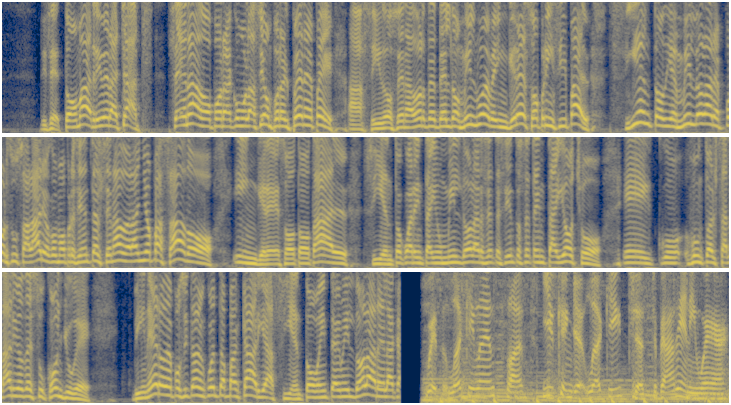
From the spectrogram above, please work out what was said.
Dice Tomás Rivera Chats, Senado por acumulación por el PNP. Ha sido senador desde el 2009. Ingreso principal, 110 mil dólares por su salario como presidente del Senado el año pasado. Ingreso total, 141 mil dólares 778 eh, junto al salario de su cónyuge. Dinero depositado en cuentas bancarias, 120 mil dólares. La With Lucky Land slots, you can get lucky just about anywhere.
